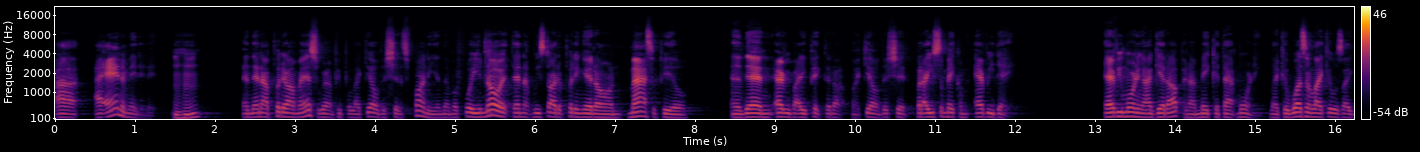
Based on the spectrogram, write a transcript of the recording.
i i animated it Mhm. and then I put it on my Instagram. People were like, yo, this shit is funny. And then before you know it, then we started putting it on Mass Appeal. And then everybody picked it up. Like, yo, this shit. But I used to make them every day. Every morning I get up and I make it that morning. Like it wasn't like it was like,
